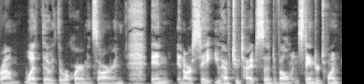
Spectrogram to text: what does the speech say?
from what the, the requirements are. And in in our state, you have two types: a development standards one,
